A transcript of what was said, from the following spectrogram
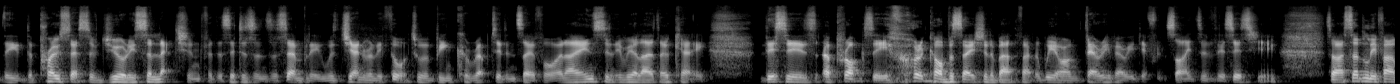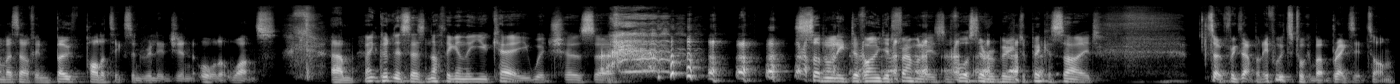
the the process of jury selection for the Citizens' Assembly was generally thought to have been corrupted and so forth. And I instantly realised, okay, this is a proxy for a conversation about the fact that we are on very very different sides of this issue. So I suddenly found myself in both politics and religion all at once. Um, Thank goodness there's nothing in the UK which has uh, suddenly divided families and forced everybody to pick a side. So, for example, if we were to talk about Brexit, Tom,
